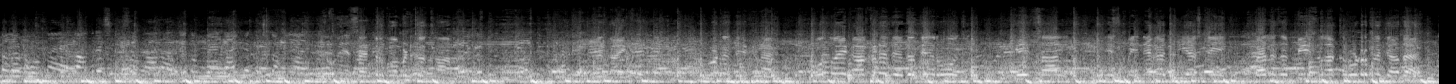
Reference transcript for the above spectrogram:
पलट होता है कांग्रेस की सरकार आती तो महँगाई में कुछ कमी आएगी ये सेंट्रल गवर्नमेंट का काम है। महँगाई को उन्होंने देखना है। वो तो एक आंकड़े दे देते हैं रोज। कि इस साल इस महीने का जीएसटी पहले से 20 लाख करोड़ रुपए ज़्यादा है।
